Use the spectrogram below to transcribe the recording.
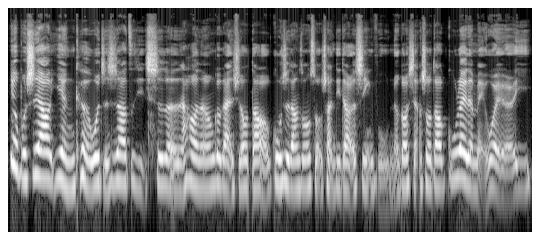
又不是要宴客，我只是要自己吃了，然后能够感受到故事当中所传递到的幸福，能够享受到菇类的美味而已。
